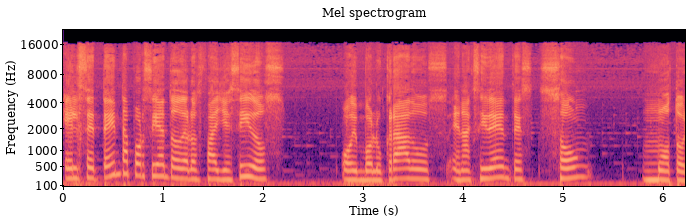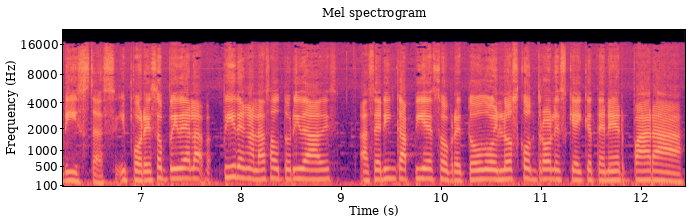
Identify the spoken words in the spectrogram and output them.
El 70% de los fallecidos o involucrados en accidentes son motoristas y por eso piden a las autoridades hacer hincapié sobre todo en los controles que hay que tener para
